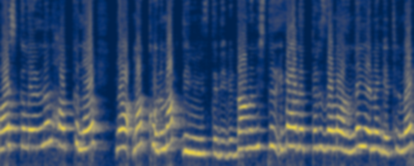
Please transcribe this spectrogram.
başkalarının hakkını ne yapmak? Korumak dinin istediği bir davranıştır. İbadetleri zamanında yerine getirmek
